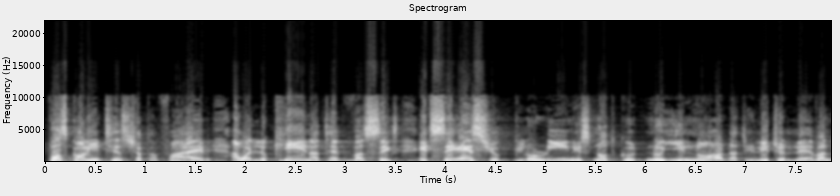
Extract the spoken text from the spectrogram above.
First Corinthians chapter 5, and we're looking at uh, verse 6. It says, Your glorying is not good. Know ye not that a little leaven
